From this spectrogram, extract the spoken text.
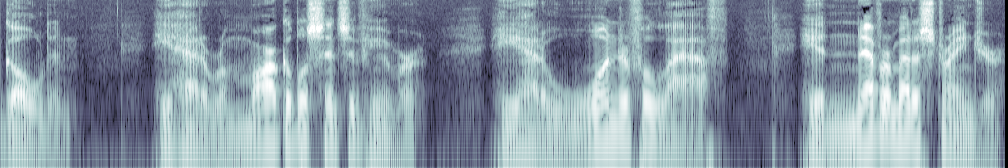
golden. He had a remarkable sense of humor. He had a wonderful laugh. He had never met a stranger.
